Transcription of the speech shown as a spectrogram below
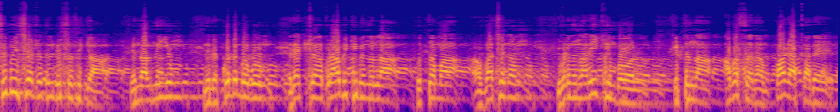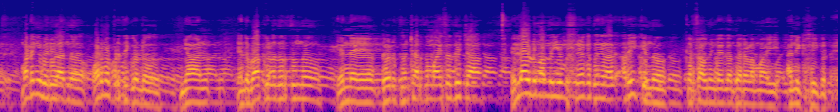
സുവിശേഷത്തിൽ വിശ്വസിക്കുക. എന്നാൽ നീയും നിന്റെ കുടുംബവും രക്ഷ പ്രാപിക്കുമെന്നുള്ള ഉത്തമ വചനം ഇവിടെ നിന്ന് അറിയിക്കുമ്പോൾ കിട്ടുന്ന അവസരം പാഴാക്കാതെ മടങ്ങി വരിക എന്ന് ഓർമ്മപ്പെടുത്തിക്കൊണ്ട് ഞാൻ എന്റെ വാക്കുകൾ നിർത്തുന്നു. എന്നെ ദൂരത്തും ശാരദമായി ശ്രദ്ധിച്ച എല്ലാവരും നന്ദിയും സ്നേഹത്തിന് അറിയിക്കുന്നു. കർത്താവ് നിങ്ങളെല്ലാം ധാരാളമായി അനുഗ്രഹിക്കട്ടെ.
